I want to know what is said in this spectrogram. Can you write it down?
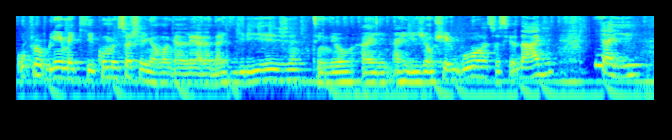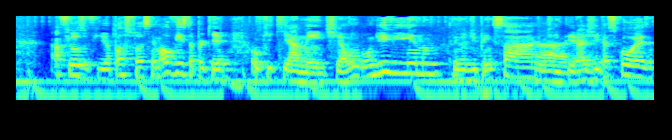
O problema é que começou a chegar uma galera da igreja, entendeu? Aí a religião chegou à sociedade e aí a filosofia passou a ser mal vista, porque o que, que é a mente? É um dom divino, entendeu? De pensar, Ah, de interagir com as coisas.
